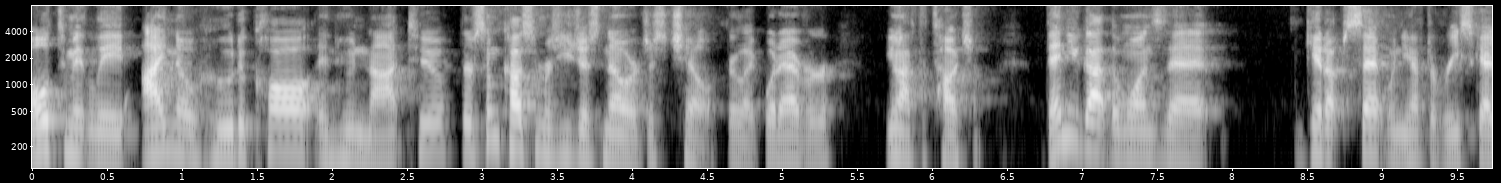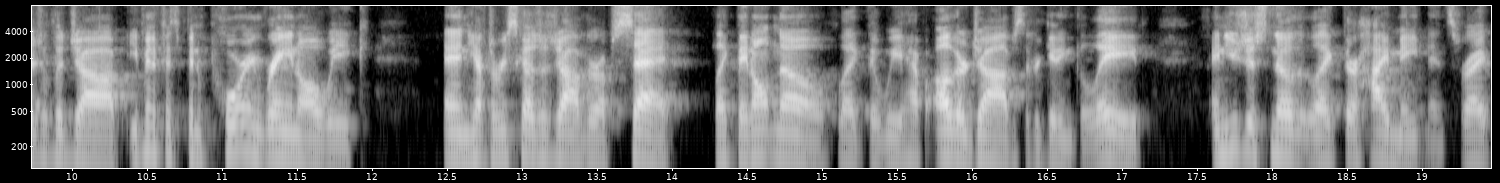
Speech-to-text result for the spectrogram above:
ultimately I know who to call and who not to. There's some customers you just know are just chill. They're like, whatever, you don't have to touch them. Then you got the ones that get upset when you have to reschedule the job, even if it's been pouring rain all week and you have to reschedule the job, they're upset. Like they don't know like that we have other jobs that are getting delayed. And you just know that like they're high maintenance, right?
